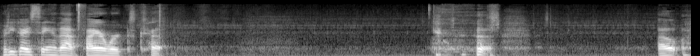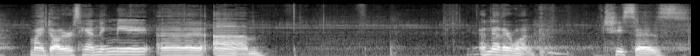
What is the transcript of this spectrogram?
What do you guys think of that fireworks cut? oh, my daughter's handing me a um, another one. She says,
